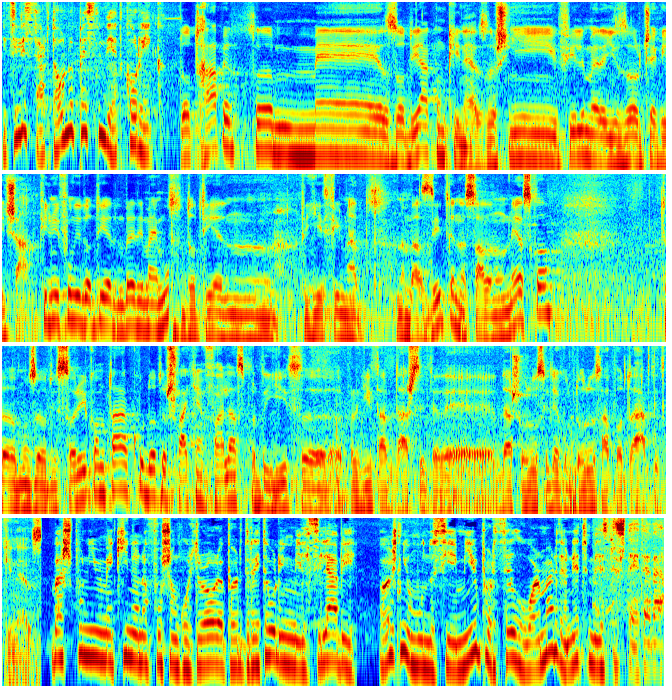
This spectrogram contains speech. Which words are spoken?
i cili starton në pesëmbëdhjetë korrik. Do të hapet me Zodiakun Kinez, është një film me regjisor Jackie Chan. Filmi i fundit do të jetë Mbreti Majmun. Do të jenë të gjithë filmat në mbasdite në sallën UNESCO të Muzeut Historik Kombëtar, ku do të shfaqen falas për të gjithë për të gjithë artdashësit edhe dashuruesit e kulturës apo të artit kinez. Bashkëpunimi me Kinën në fushën kulturore për drejtorin Melsi Labi Është një mundësi e mirë për të thelluar marrëdhëniet mes dy shteteve.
